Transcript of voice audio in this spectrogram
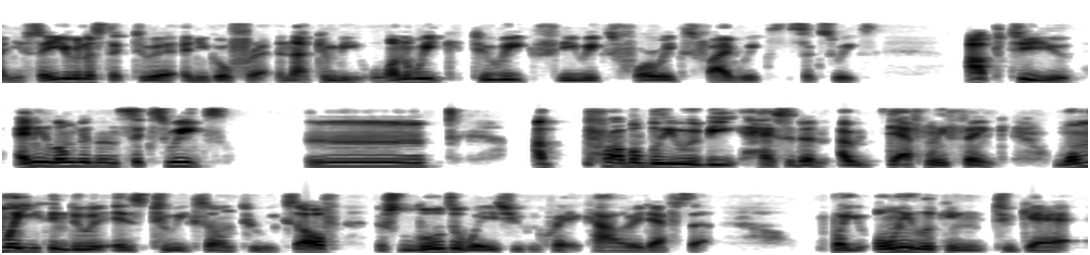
and you say you're going to stick to it and you go for it. And that can be one week, two weeks, three weeks, four weeks, five weeks, six weeks. Up to you. Any longer than six weeks, mm, probably would be hesitant. I would definitely think one way you can do it is two weeks on, two weeks off. There's loads of ways you can create a calorie deficit, but you're only looking to get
